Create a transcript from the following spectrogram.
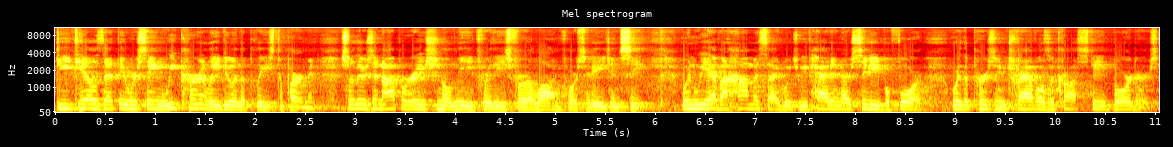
details that they were saying, we currently do in the police department. So there's an operational need for these for a law enforcement agency. When we have a homicide, which we've had in our city before, where the person travels across state borders,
